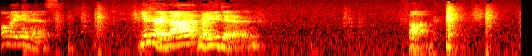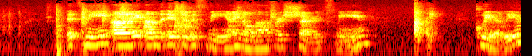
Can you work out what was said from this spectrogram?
oh my goodness. You heard that? No, you didn't. Fuck. It's me. I am the issue. It's me. I know that for sure. It's me clearly.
